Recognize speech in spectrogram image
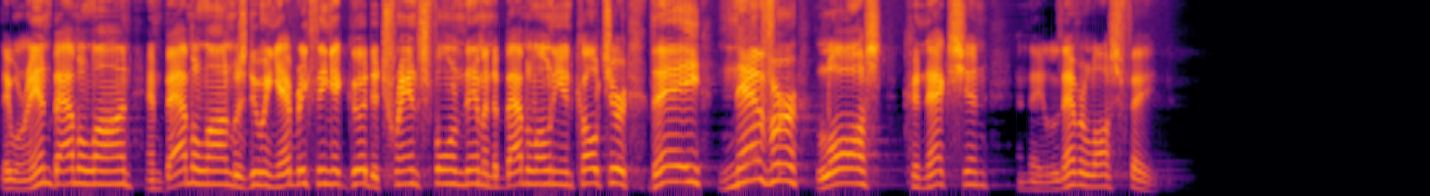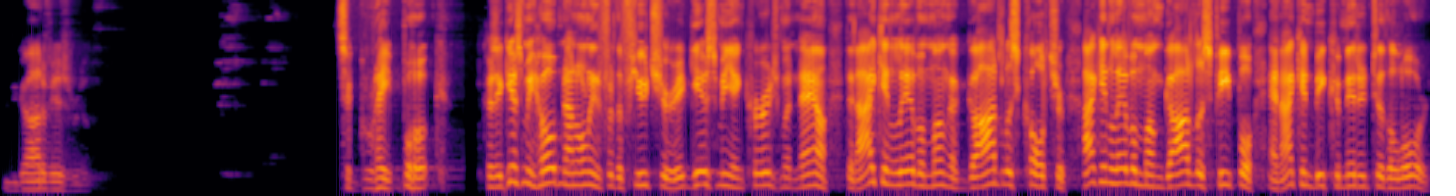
they were in Babylon and Babylon was doing everything it could to transform them into Babylonian culture, they never lost connection and they never lost faith in the God of Israel. It's a great book. Because it gives me hope not only for the future, it gives me encouragement now that I can live among a godless culture. I can live among godless people and I can be committed to the Lord.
